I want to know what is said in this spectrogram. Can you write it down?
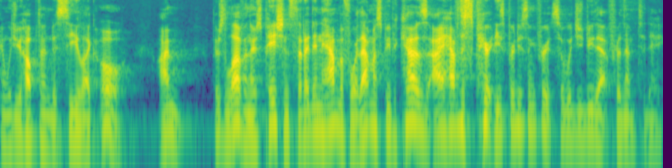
And would you help them to see, like, oh, I'm, there's love and there's patience that I didn't have before. That must be because I have the Spirit. He's producing fruit. So would you do that for them today?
